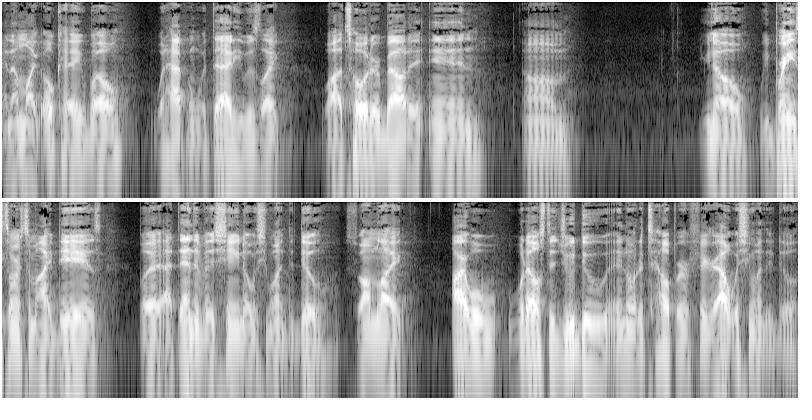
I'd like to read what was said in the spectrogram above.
and I'm like, "Okay, well, what happened with that?" He was like, "Well, I told her about it, and um, you know, we brainstormed some ideas, but at the end of it, she didn't know what she wanted to do. So I'm like, all right, well, what else did you do in order to help her figure out what she wanted to do?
